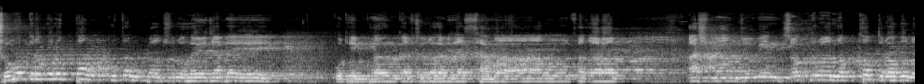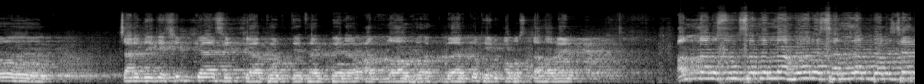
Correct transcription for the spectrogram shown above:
সমুদ্রগুলো কুতল পাল শুরু হয়ে যাবে। কঠিন, ভয়ঙ্কর শুরু হবে যা ফাতারাত আসমান, জমিন, চন্দ্র, নক্ষত্রগুলো চারিদিকে ছিটকা ছিটকা পড়তে থাকবে না। আল্লাহ আকবার, কঠিন অবস্থা হবে। আল্লাহ রসুল সাল্লাম বলেছেন,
